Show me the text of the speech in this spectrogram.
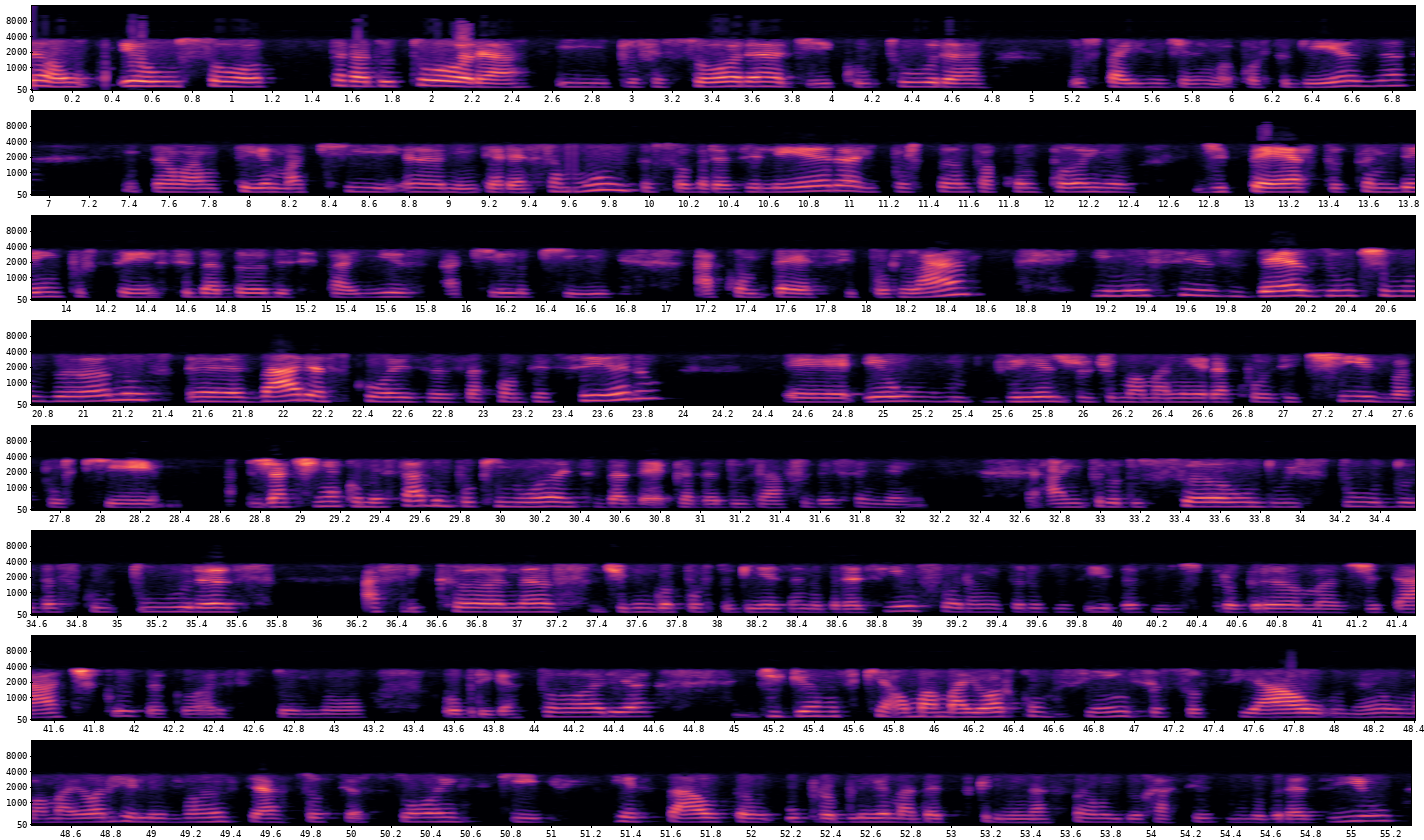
Então, eu sou tradutora e professora de cultura dos países de língua portuguesa. Então, é um tema que uh, me interessa muito, sou brasileira e, portanto, acompanho de perto também, por ser cidadã desse país, aquilo que acontece por lá. E nesses dez últimos anos, eh, várias coisas aconteceram. Eh, eu vejo de uma maneira positiva, porque já tinha começado um pouquinho antes da década dos afrodescendentes. A introdução do estudo das culturas africanas de língua portuguesa no Brasil foram introduzidas nos programas didáticos, agora se tornou obrigatória. Digamos que há uma maior consciência social, né, uma maior relevância a associações que ressaltam o problema da discriminação e do racismo no Brasil.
